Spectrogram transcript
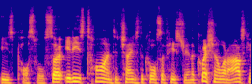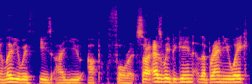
is possible. So it is time to change the course of history. And the question I want to ask you and leave you with is Are you up for it? So as we begin the brand new week,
